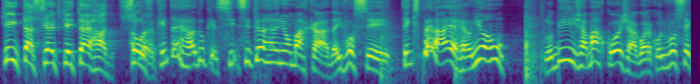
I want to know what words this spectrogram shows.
quem tá certo e quem tá errado? Souza. Agora, quem tá errado, quê? se, se tem uma reunião marcada e você tem que esperar, é reunião. O clube já marcou já. Agora, quando você.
